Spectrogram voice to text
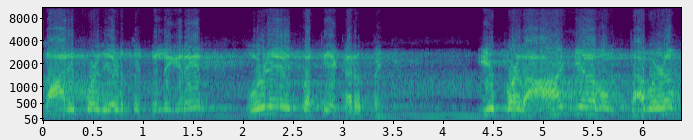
நான் இப்பொழுது எடுத்துச் சொல்லுகிறேன். மொழியை பற்றிய கருத்தை. இப்பொழுது ஆங்கிலமும் தமிழும்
